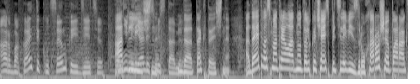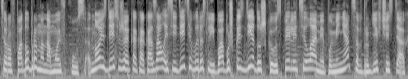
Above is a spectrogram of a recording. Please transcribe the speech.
Арбакайте, Куценко и дети. Они менялись Отлично. местами. Да, так точно. А до этого смотрела одну только часть по телевизору. Хорошая пара актеров подобрана на мой вкус. Но здесь уже, как оказалось, и дети выросли, и бабушка с дедушкой успели телами поменяться в других частях.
